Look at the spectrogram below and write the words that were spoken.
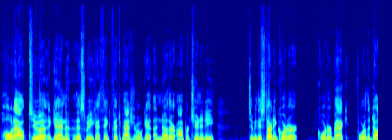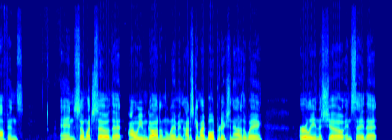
hold out Tua again this week. I think Fitzpatrick will get another opportunity to be the starting quarter quarterback for the Dolphins. And so much so that I will even go out on the limb and I'll just get my bold prediction out of the way early in the show and say that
